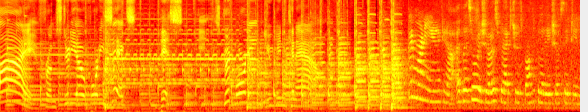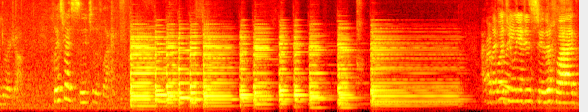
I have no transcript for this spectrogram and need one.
live from Studio 46. This is Good Morning Union Canal. Good morning, Union Canal, a place where we show respect to responsibility, show safety, and do our job. Please rise salute to the flag. Pledge allegiance to the flag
